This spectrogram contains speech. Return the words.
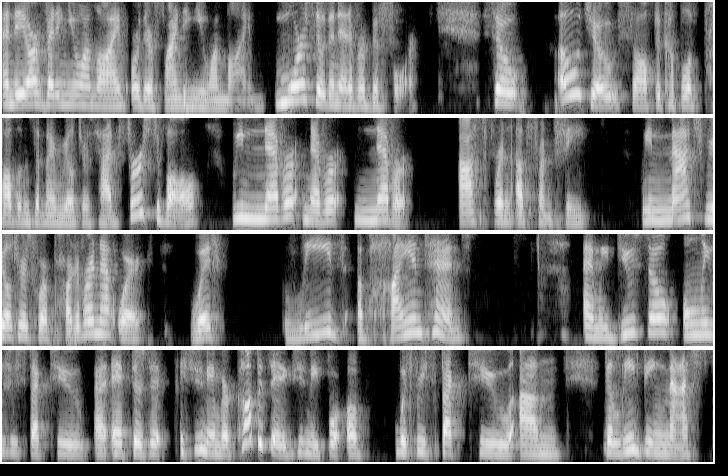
and they are vetting you online or they're finding you online more so than ever before. So Ojo solved a couple of problems that my realtors had. First of all, we never, never, never ask for an upfront fee. We match realtors who are part of our network with leads of high intent. And we do so only with respect to uh, if there's a, excuse me, and we're compensating, excuse me, for with respect to um, the lead being matched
